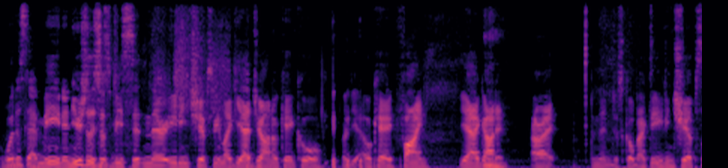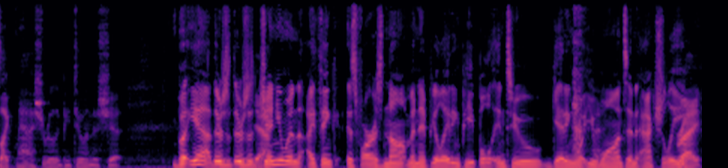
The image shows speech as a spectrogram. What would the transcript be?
What does that mean? And usually it's just me sitting there eating chips, being like, "Yeah, John, okay, cool, or, yeah, okay, fine, yeah, I got it, all right," and then just go back to eating chips. Like, man, I should really be doing this shit. But yeah, there's there's a Yeah. genuine I think as far as not manipulating people into getting what you want and actually Right.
